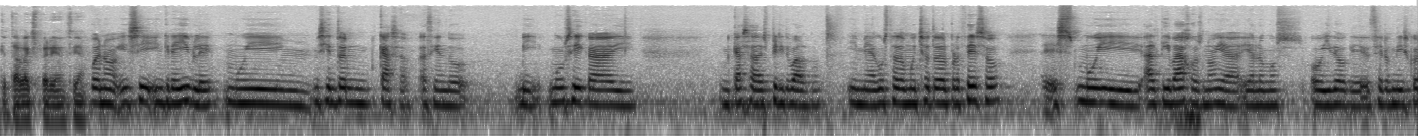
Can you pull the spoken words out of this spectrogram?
¿Qué tal la experiencia? Bueno, sí, increíble. Muy, me siento en casa haciendo mi música y en casa espiritual, ¿no? Y me ha gustado mucho todo el proceso. Es muy altibajos, ¿no? Ya, ya lo hemos oído que hacer un disco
